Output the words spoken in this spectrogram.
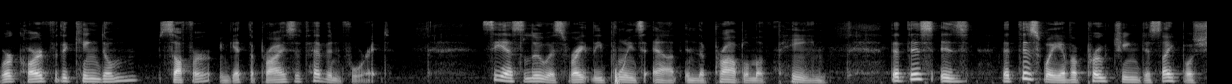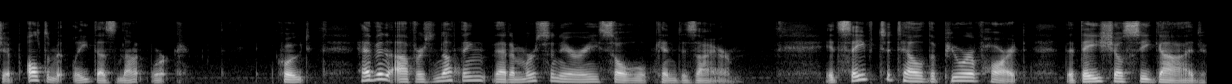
Work hard for the kingdom, suffer, and get the prize of heaven for it. C.S. Lewis rightly points out in The Problem of Pain that this is that this way of approaching discipleship ultimately does not work. Quote, Heaven offers nothing that a mercenary soul can desire. It's safe to tell the pure of heart that they shall see God,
